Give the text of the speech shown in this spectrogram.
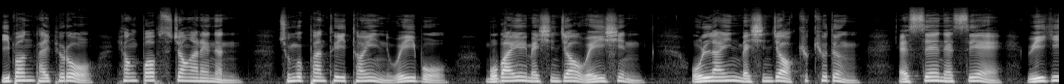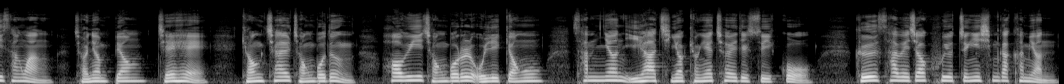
이번 발표로 형법 수정안에는 중국판 트위터인 웨이보, 모바일 메신저 웨이신, 온라인 메신저 QQ 등 SNS에 위기 상황, 전염병, 재해, 경찰 정보 등 허위 정보를 올릴 경우 3년 이하 징역형에 처해질 수 있고 그 사회적 후유증이 심각하면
